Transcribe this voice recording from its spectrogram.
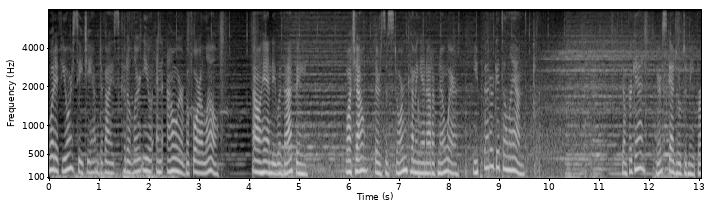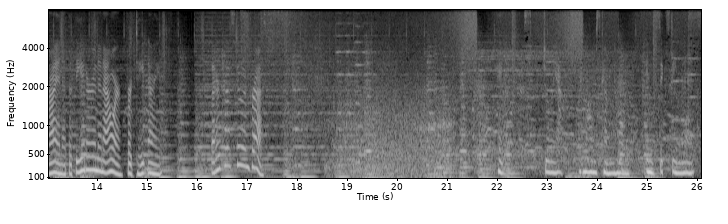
What if your CGM device could alert you an hour before a low? How handy would that be? Watch out, there's a storm coming in out of nowhere. You'd better get to land. Don't forget, you're scheduled to meet Brian at the theater in an hour for date night. Better dress to impress. Hey, Julia, your mom's coming home in 60 minutes.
